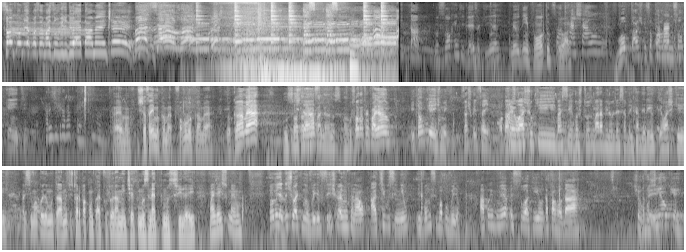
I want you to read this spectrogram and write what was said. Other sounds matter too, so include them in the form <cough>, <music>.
Salve família, começando mais um vídeo diretamente! Tá, no sol quente desse aqui, né? Meio dia em ponto, Só eu que acho. o. Vou botar as pessoas pra rodar no sol quente. Para de gravar perto, mano. É, mano. Deixa eu sair, meu câmera, por favor, meu câmera. Meu câmera! O sol tá Distância. atrapalhando o sol. O sol tá atrapalhando. Então o que, Smith? Você acha que ele sair? Rodar Ah, eu acho que vai ser gostoso, maravilhoso essa brincadeira aí. Eu acho que vai ser uma coisa, muita, muita história pra contar futuramente aí pros meus netos, pros meus filhos aí. Mas é isso mesmo. Família, deixa o like no vídeo, se inscreve no canal, ativa o sininho e vamos embora pro vídeo. A primeira pessoa aqui, eu vou tá pra rodar. Deixa eu ver. é o quê?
